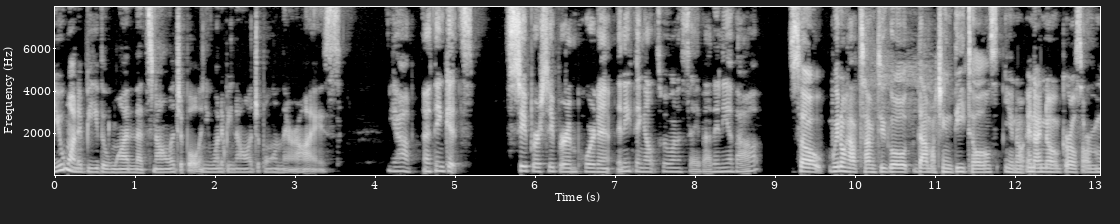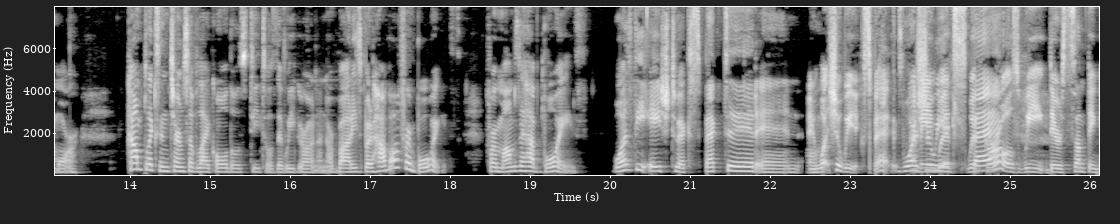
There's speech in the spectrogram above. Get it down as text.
you want to be the one that's knowledgeable and you want to be knowledgeable in their eyes. Yeah, I think it's super, super important. Anything else we want to say about any of that? So we don't have time to go that much in details, you know, and I know girls are more complex in terms of like all those details that we grow in our bodies. But how about for boys? For moms that have boys? What's the age to expect it and And um, what should we expect? What should we with, expect? With girls, we there's something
